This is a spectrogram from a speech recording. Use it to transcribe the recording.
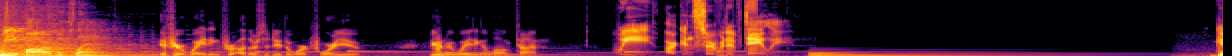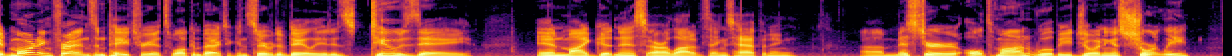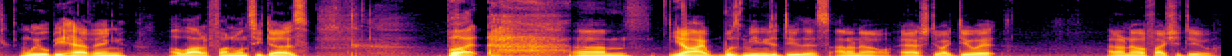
We are the plan. If you're waiting for others to do the work for you, you're going to be waiting a long time. We are Conservative Daily. Good morning, friends and patriots. Welcome back to Conservative Daily. It is Tuesday, and my goodness, are a lot of things happening. Uh, Mr. Oltmann will be joining us shortly, and we will be having a lot of fun once he does. But, um, you know, I was meaning to do this. I don't know. Ash, do I do it? I don't know if I should do.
